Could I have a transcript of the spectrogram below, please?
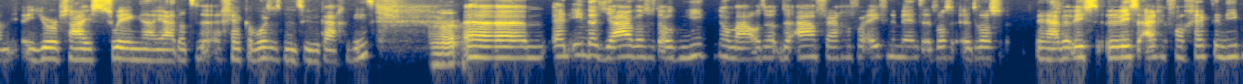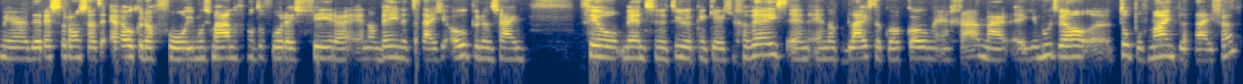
Um, Europe's Highest Swing. Nou ja, dat uh, gekker wordt het natuurlijk eigenlijk niet. Um, en in dat jaar was het ook niet normaal. De, de aanvragen voor evenementen. Het was... Het was ja, we wisten, we wisten eigenlijk van gekte niet meer. De restaurants zaten elke dag vol. Je moest maandag van tevoren reserveren. En dan ben je een tijdje open. Dan zijn veel mensen natuurlijk een keertje geweest. En, en dat blijft ook wel komen en gaan. Maar uh, je moet wel uh, top of mind blijven.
